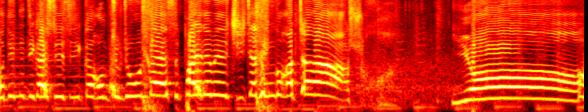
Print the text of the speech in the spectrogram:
어디든지 갈 수 있으니까 엄청 좋은데 스파이더맨이 진짜 된 것 같잖아. 슉. 이야. 오.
